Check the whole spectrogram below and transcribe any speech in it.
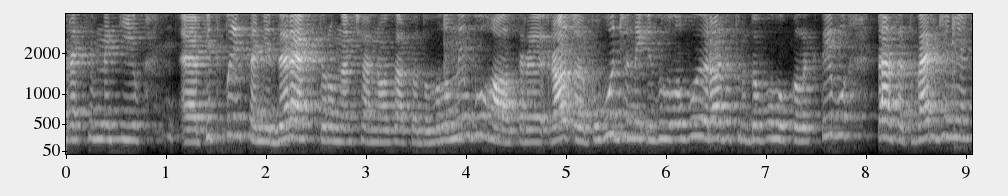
працівників, е, підписані директором навчального закладу, головним бухгалтером, е, погоджений із головою ради трудового колективу та затверджені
